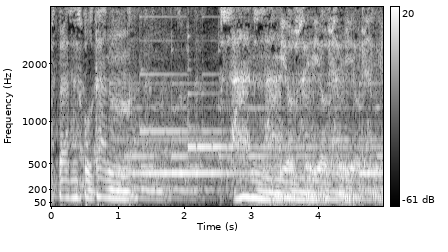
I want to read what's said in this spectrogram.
Estàs escoltant Sant Music.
